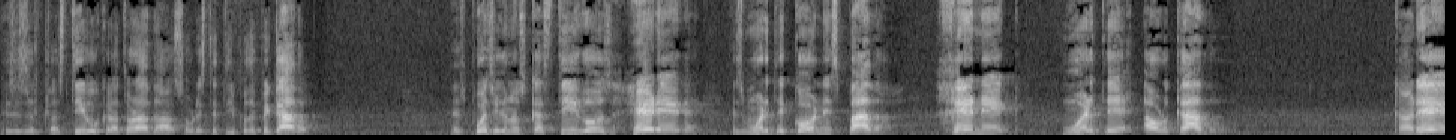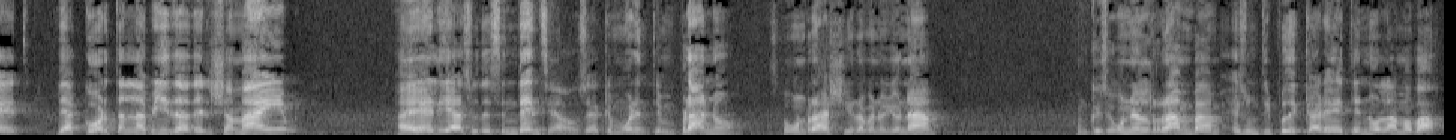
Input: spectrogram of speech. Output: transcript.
Ese es el castigo que la Torah da sobre este tipo de pecado. Después siguen los castigos. Hereg es muerte con espada. Genek, muerte ahorcado. Karet, le acortan la vida del Shamaim a él y a su descendencia. O sea que mueren temprano, según Rashi, Rabeno Yonah aunque según el Rambam es un tipo de carete no lama va.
